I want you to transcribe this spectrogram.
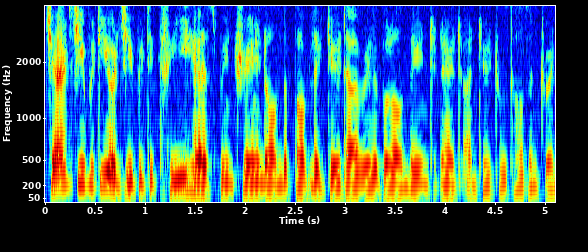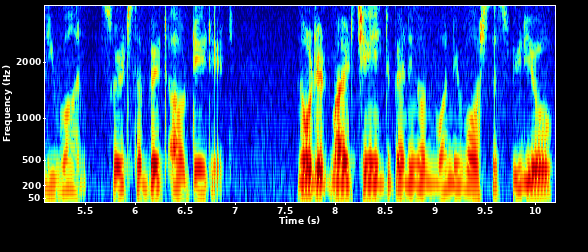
ChatGPT or GPT-3 has been trained on the public data available on the internet until 2021, so it's a bit outdated. Note it might change depending on when you watch this video,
